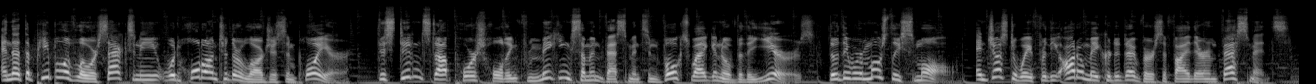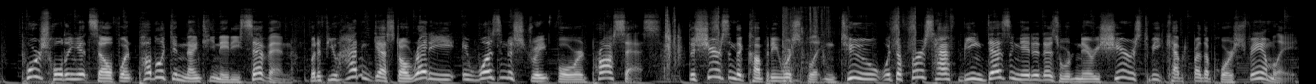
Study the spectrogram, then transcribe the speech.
and that the people of Lower Saxony would hold on to their largest employer. This didn't stop Porsche Holding from making some investments in Volkswagen over the years, though they were mostly small, and just a way for the automaker to diversify their investments. Porsche Holding itself went public in 1987, but if you hadn't guessed already, it wasn't a straightforward process. The shares in the company were split in two, with the first half being designated as ordinary shares to be kept by the Porsche family,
